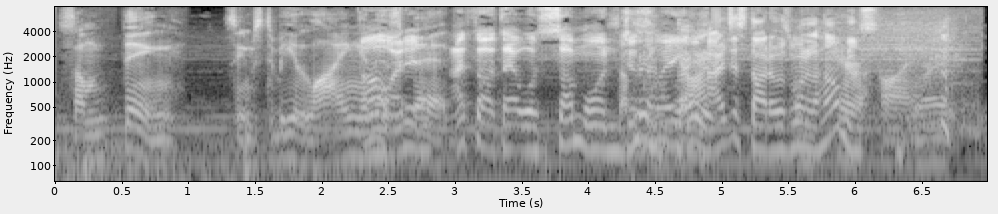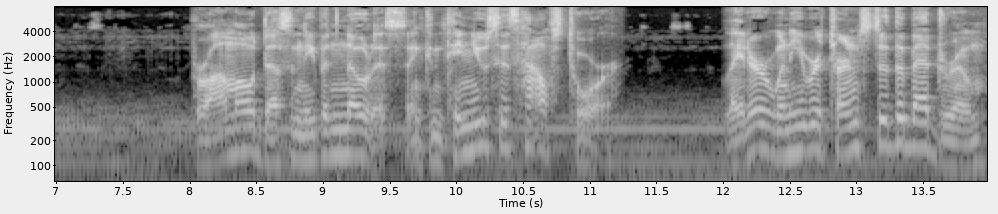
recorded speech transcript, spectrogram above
something seems to be lying in Oh, his I didn't. bed. I thought that was someone just laying. dark. I just thought it was one of the homies. Terrifying. Paramo doesn't even notice and continues his house tour. Later, when he returns to the bedroom,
